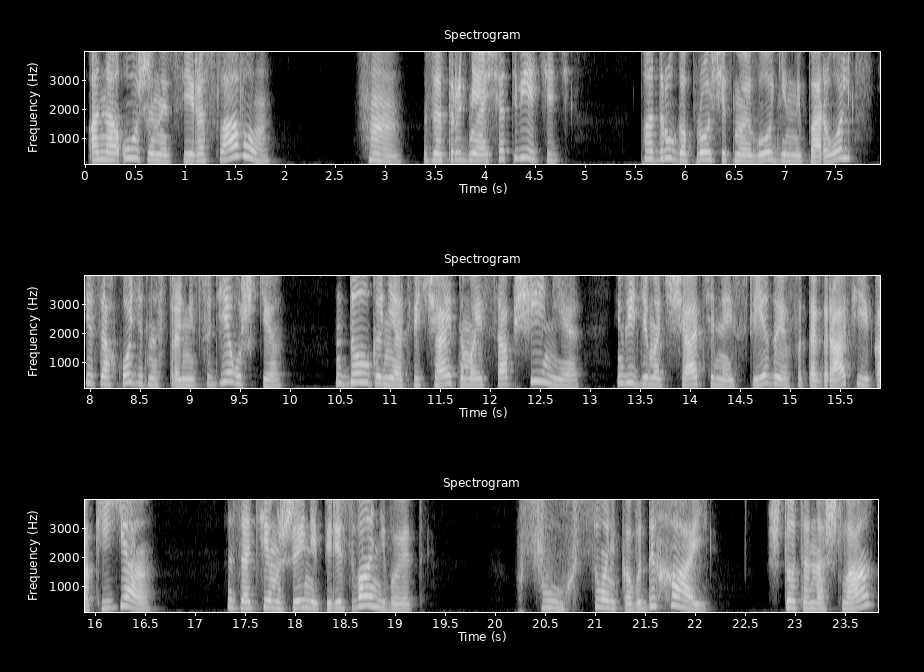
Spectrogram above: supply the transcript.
она ужинает с Ярославом? Хм, затрудняюсь ответить. Подруга просит мой логин и пароль и заходит на страницу девушки. Долго не отвечает на мои сообщения, видимо, тщательно исследуя фотографии, как и я. Затем Женя перезванивает. «Фух, Сонька, выдыхай! Что-то нашла?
